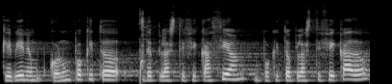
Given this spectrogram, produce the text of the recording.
que viene con un poquito de plastificación, un poquito plastificado,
